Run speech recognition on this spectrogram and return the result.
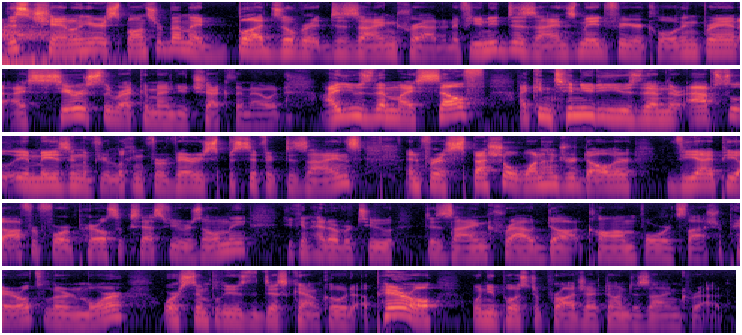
This channel here is sponsored by my buds over at Design Crowd, and if you need designs made for your clothing brand, I seriously recommend you check them out. I use them myself. I continue to use them. They're absolutely amazing if you're looking for very specific designs. And for a special $100 VIP offer for Apparel Success viewers only, you can head over to designcrowd.com forward slash apparel to learn more, or simply use the discount code apparel when you post a project on Design Crowd.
